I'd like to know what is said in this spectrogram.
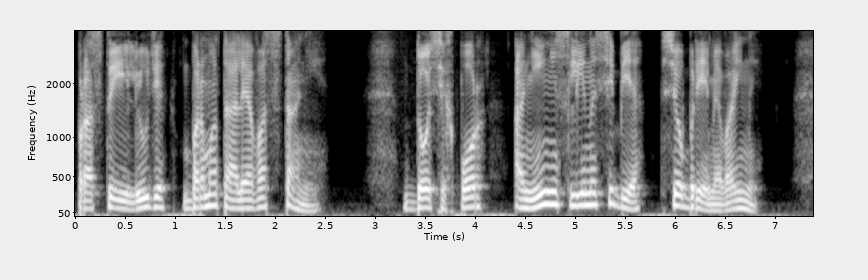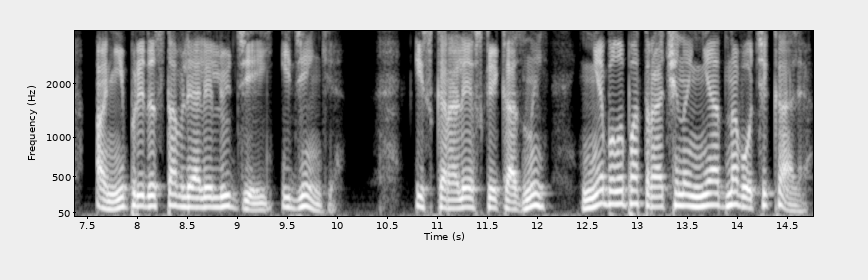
Простые люди бормотали о восстании. До сих пор они несли на себе все бремя войны. Они предоставляли людей и деньги. Из королевской казны не было потрачено ни одного текаля,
